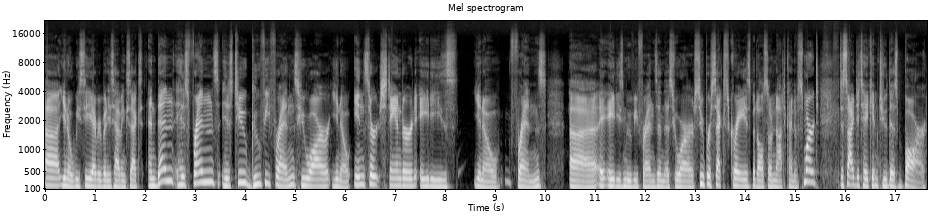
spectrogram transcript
uh, you know, we see everybody's having sex, and then his friends, his two goofy friends, who are, you know, insert standard '80s, you know, friends, uh, 80s movie friends in this, who are super sex crazed but also not kind of smart, decide to take him to this bar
